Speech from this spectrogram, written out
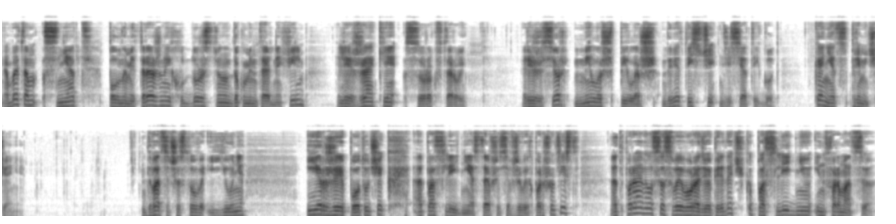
об этом снят полнометражный художественно-документальный фильм «Лежаки 42». Режиссер Милош Пиларш, 2010 год. Конец примечания. 26 июня Иржи Потучек, а последний оставшийся в живых парашютист, отправил со своего радиопередатчика последнюю информацию.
